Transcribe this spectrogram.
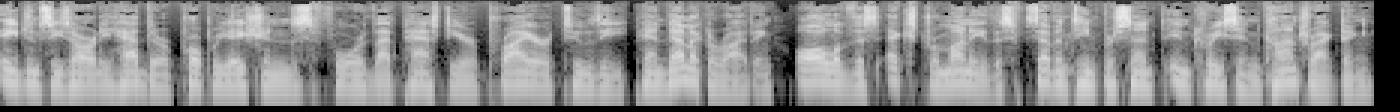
agencies already had their appropriations for that past year prior to the pandemic arriving, all of this extra money, this 17% increase in contracting,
